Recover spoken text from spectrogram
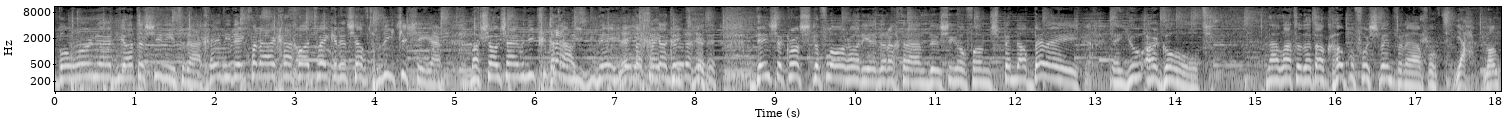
Bohorn, eh, die had er zin in vandaag. Hè? Die denkt van, nou, ik ga gewoon twee keer hetzelfde liedje zingen. Maar zo zijn we niet getrouwd. Nee, Nee, dat dacht ik ook niet. Dance Across the Floor hoor je erachteraan. De single van Spendau Ballet. En You Are Gold. Nou, laten we dat ook hopen voor Sven vanavond. Ja, want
